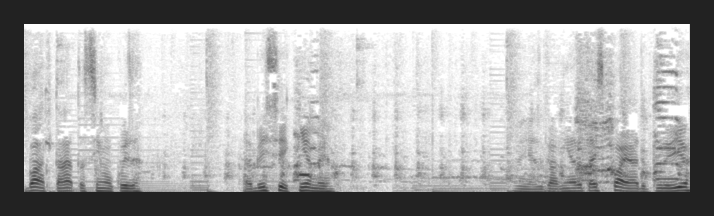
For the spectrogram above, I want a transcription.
batata, assim, uma coisa... É bem sequinha mesmo. Aí, as galinhas tá espalhadas por aí, ó.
